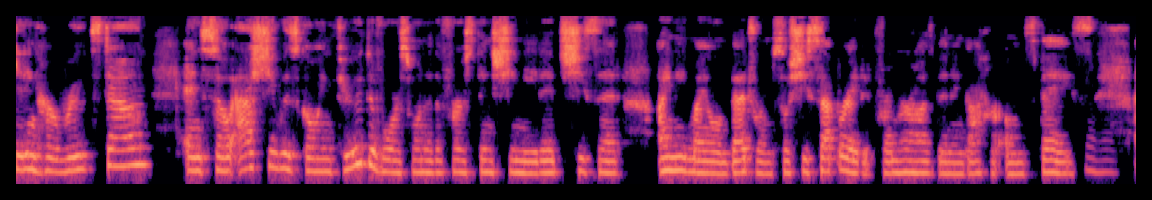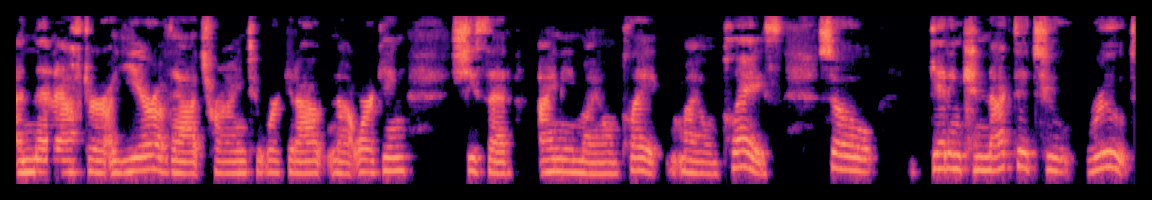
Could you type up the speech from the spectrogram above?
getting her roots down. And so as she was going through divorce, one of the first things she needed, she said, I need my own bedroom. So she separated from her husband and got her own space. Mm-hmm. And then after a year of that, trying to work it out, not working, she said, I need my own plate, my own place. So getting connected to root,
